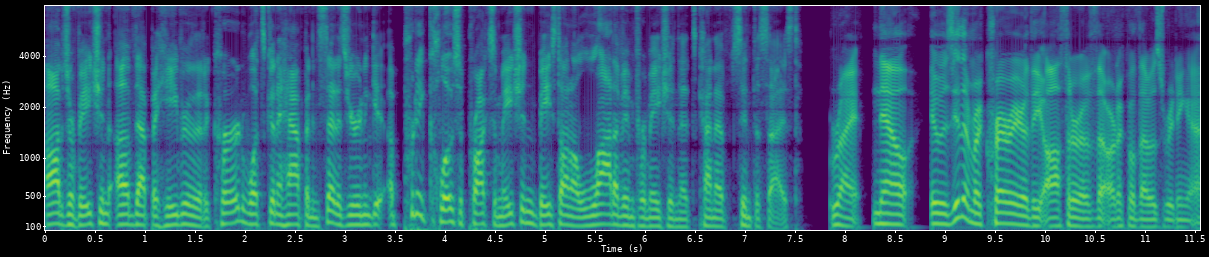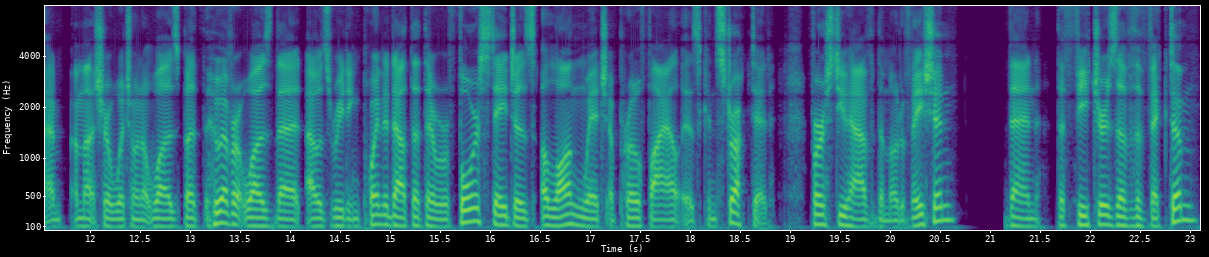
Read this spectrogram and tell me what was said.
observation of that behavior that occurred. What's going to happen instead is you're going to get a pretty close approximation based on a lot of information that's kind of synthesized. Right. Now, it was either McCrary or the author of the article that I was reading. I'm, I'm not sure which one it was, but whoever it was that I was reading pointed out that there were four stages along which a profile is constructed. First, you have the motivation, then the features of the victim,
